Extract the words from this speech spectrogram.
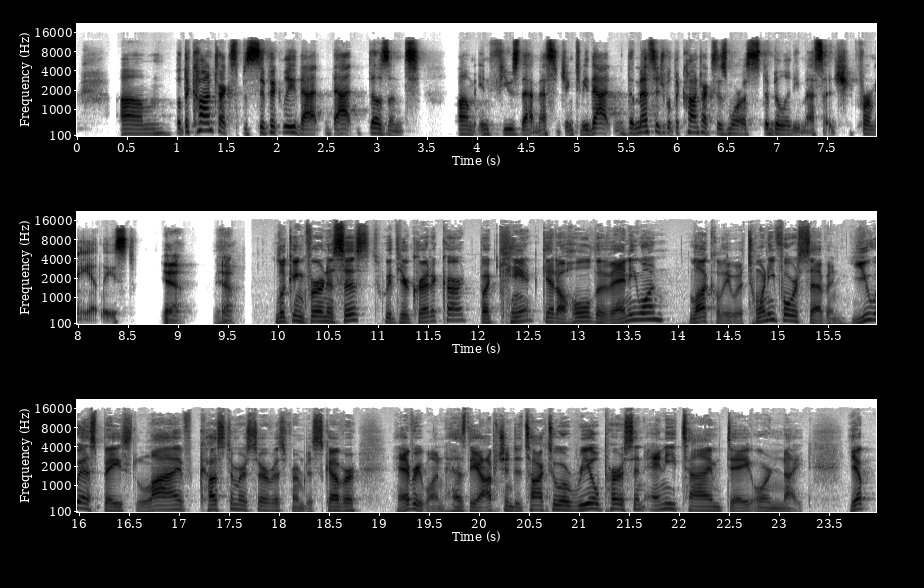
Um, but the contract specifically, that that doesn't um, infuse that messaging to me. That the message with the contracts is more a stability message for me, at least. Yeah, yeah. Looking for an assist with your credit card, but can't get a hold of anyone? Luckily, with 24 7 US based live customer service from Discover, everyone has the option to talk to a real person anytime, day or night. Yep.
